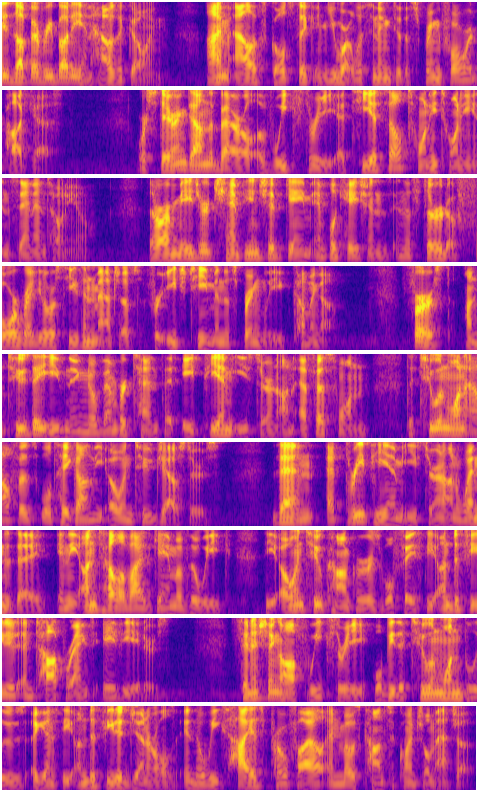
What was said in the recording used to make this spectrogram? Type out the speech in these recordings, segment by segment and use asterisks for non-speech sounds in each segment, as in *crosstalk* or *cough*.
is up, everybody, and how's it going? I'm Alex Goldstick, and you are listening to the Spring Forward podcast. We're staring down the barrel of Week 3 at TSL 2020 in San Antonio. There are major championship game implications in the third of four regular season matchups for each team in the Spring League coming up. First, on Tuesday evening, November 10th at 8 p.m. Eastern on FS1, the 2 1 Alphas will take on the 0 2 Jousters. Then, at 3 p.m. Eastern on Wednesday, in the untelevised game of the week, the 0 2 Conquerors will face the undefeated and top ranked Aviators. Finishing off Week 3 will be the 2 1 Blues against the undefeated Generals in the week's highest profile and most consequential matchup.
